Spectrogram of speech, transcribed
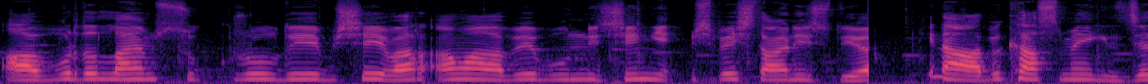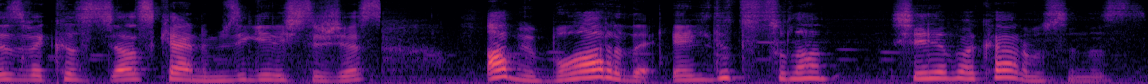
Abi burada lime scroll diye bir şey var ama abi bunun için 75 tane istiyor. Yine abi kasmaya gideceğiz ve kasacağız kendimizi geliştireceğiz. Abi bu arada elde tutulan şeye bakar mısınız?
